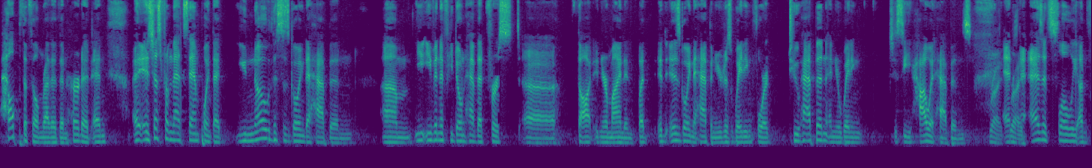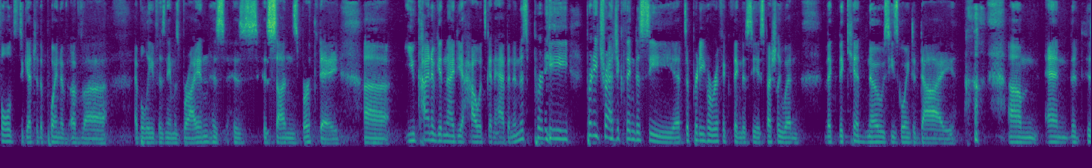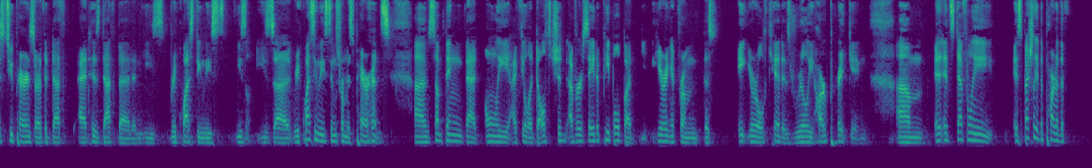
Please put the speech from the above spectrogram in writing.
help the film rather than hurt it. And it's just from that standpoint that you know this is going to happen, um, even if you don't have that first uh, thought in your mind, and but it is going to happen. You're just waiting for it to happen, and you're waiting to see how it happens. Right, And right. as it slowly unfolds to get to the point of, of uh, I believe his name was Brian, his his his son's birthday. Uh, you kind of get an idea how it's going to happen, and it's pretty pretty tragic thing to see. It's a pretty horrific thing to see, especially when the the kid knows he's going to die, um, and the, his two parents are at their death at his deathbed, and he's requesting these. He's he's uh, requesting these things from his parents, uh, something that only I feel adults should ever say to people. But hearing it from this eight year old kid is really heartbreaking. Um, it, it's definitely, especially the part of the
